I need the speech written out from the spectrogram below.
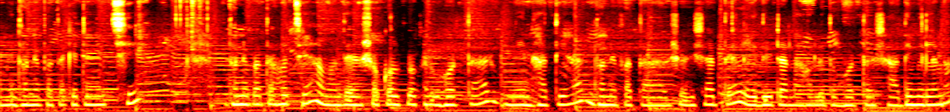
আমি ধনে পাতা কেটে নিচ্ছি। ধনে পাতা হচ্ছে আমাদের সকল প্রকার ভর্তার মেন হাতিয়ার। ধনে পাতা আর সরিষার তেল, এই দুইটা না হলে তো ভর্তার স্বাদই মেলে না।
